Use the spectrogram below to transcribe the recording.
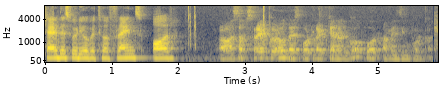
share this video with your friends और सब्सक्राइब करो द स्पॉटलाइट चैनल को फॉर अमेजिंग पॉडकास्ट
